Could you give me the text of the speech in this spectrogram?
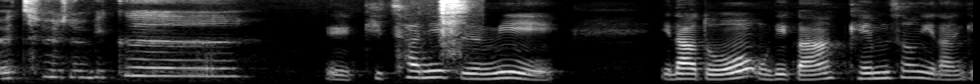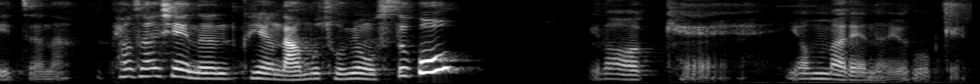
외출 준비 끝. 이 귀차니즘이 나도 우리가 갬성이라는 게 있잖아. 평상시에는 그냥 나무 조명 쓰고 이렇게 연말에는 이렇게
